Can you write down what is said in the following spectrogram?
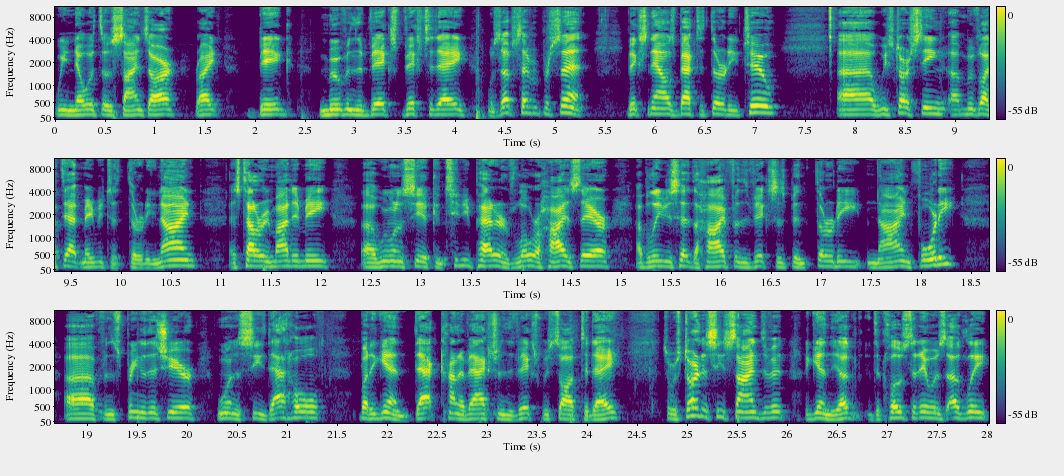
We know what those signs are, right? Big move in the VIX. VIX today was up seven percent. VIX now is back to 32. Uh, we start seeing a move like that maybe to 39. As Tyler reminded me, uh, we want to see a continued pattern of lower highs there. I believe you said the high for the VIX has been 39.40 uh, from the spring of this year. We want to see that hold. But again, that kind of action in the VIX we saw today. So we're starting to see signs of it. Again, the the close today was ugly.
